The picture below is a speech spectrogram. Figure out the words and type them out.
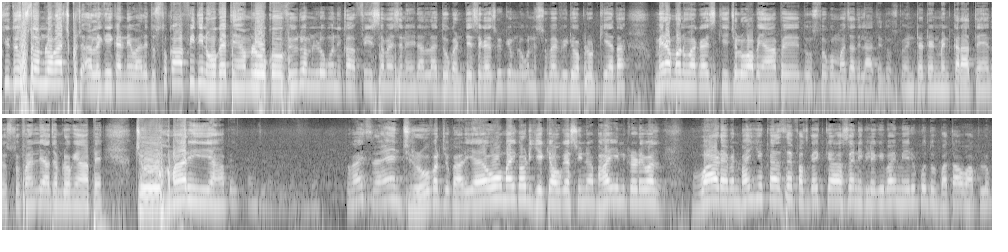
कि दोस्तों, हम लोग आज कुछ अलग ही करने वाले दोस्तों, काफ़ी दिन हो गए थे हम लोगों को। वीडियो हम लोगों ने काफ़ी समय से नहीं डाला, दो घंटे से गैस क्योंकि हम लोगों ने सुबह वीडियो अपलोड किया था। मेरा मन हुआ गैस कि चलो अब यहाँ पे दोस्तों को मज़ा दिलाते हैं, दोस्तों इंटरटेनमेंट कराते हैं। दोस्तों फाइनली आज हम लोग यहाँ पे, जो हमारी यहाँ पे तो गाइस रेंज रोवर जो गाड़ी है ओ माय गॉड ये क्या हो गया सीन भाई इनक्रेडिबल वार्ड एवन भाई, ये कैसे फंस गई? कैसे निकलेगी? भाई, मेरे को तो बताओ आप लोग।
